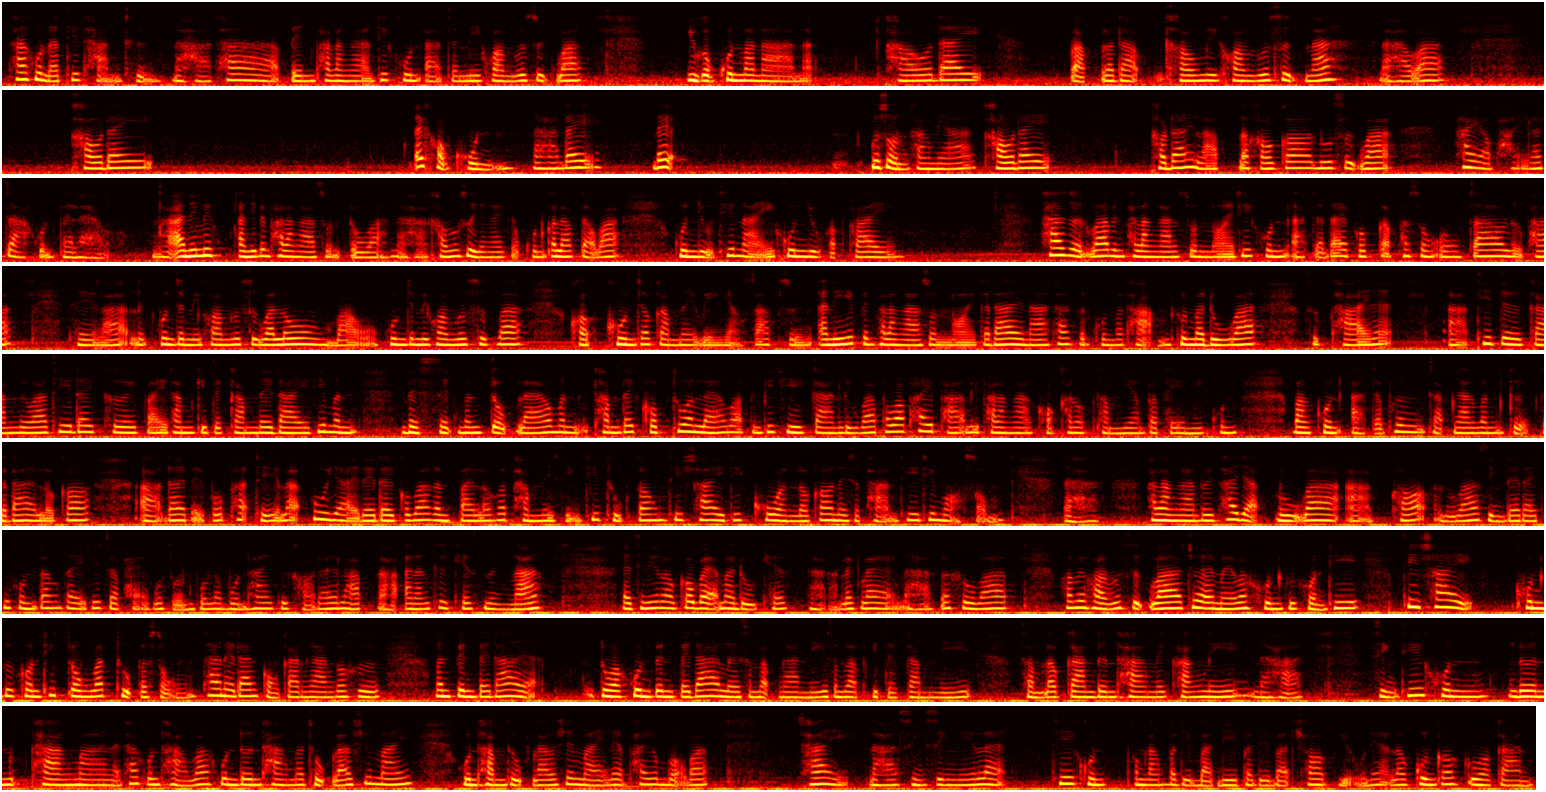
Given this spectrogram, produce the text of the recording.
ถ้าคุณอธิษฐานถึงนะคะ ถ้าเป็นพลังงานที่คุณอาจจะมีความรู้สึกว่าอยู่กับคุณมานานอะ่ะเขาได้ปรับระดับเขามีความรู้สึกนะนะคะว่าเขาได้ ได้ขอบคุณนะคะ ได้ได้กุศลครั้งนี้เขาได้เขาได้รับแล้วเขาก็รู้สึกว่าให้อภัยและจากคุณไปแล้ว อันนี้ไม่อันนี้เป็นพลังงานส่วนตัวนะคะเขารู้สึกยังไงกับคุณก็แล้วแต่ว่าคุณอยู่ที่ไหนคุณอยู่กับใคร ถ้าเกิดว่าเป็นพลังงานส่วนน้อยที่คุณอาจจะได้พบกับพระสงฆ์องค์เจ้า หรือพระเทระหรือคุณจะมีความรู้สึกว่าโล่งเบา คุณจะมีความรู้สึกว่าขอบคุณเจ้ากรรมในเวรอย่างซาบซึ้งอันนี้เป็นพลังงานส่วนน้อยก็ได้นะ ถ้าเกิดคุณมาถาม คุณมาดูว่าสุดท้ายเนี่ย ที่เจอกันหรือว่าที่ได้เคยไปทำกิจกรรมใด ๆ ที่มันเบ็ดเสร็จมันจบแล้วมันทำได้ครบถ้วนแล้วว่าเป็นพิธีการหรือว่าเพราะว่าไพ่พระมีพลังงานของขนบธรรมเนียมประเพณีคุณ บางคนอาจจะเพิ่งจัดงานวันเกิดก็ได้ แล้วก็ได้ไปพบพระเถระผู้ใหญ่ใด ๆ ก็ว่ากันไป แล้วก็ทำในสิ่งที่ถูกต้องที่ใช่ที่ควร แล้วก็ในสถานที่ที่เหมาะสมนะคะ พลังงานโดยถ้าอยากรู้ว่าอาเคราะห์หรือว่าสิ่งใด ๆ ที่คุณตั้งใจที่จะแผ่กุศลผลบุญให้คือเขาได้รับนะคะอันนั้นคือเคสหนึ่งนะ แต่ทีนี้เราก็แวะมาดูเคสแรก ๆนะคะ ก็คือว่าเขามีความรู้สึกว่าช่วยไหมว่าคุณคือคนที่ที่ใช่คุณคือคนที่ตรงวัตถุประสงค์ ถ้าในด้านของการงานก็คือ มันเป็นไปได้อะตัวคุณเป็นไปได้เลยสำหรับงานนี้สำหรับกิจกรรมนี้สำหรับการเดินทางในครั้งนี้นะคะ สิ่งที่คุณเดินทางมาเนี่ยถ้าคุณถามว่าคุณเดินทางมาถูกแล้วใช่ไหม คุณทำถูกแล้วใช่ไหมเนี่ยไพ่ก็บอกว่าใช่นะคะสิ่งสิ่งนี้แหละที่คุณกำลังปฏิบัติดีปฏิบัติชอบอยู่เนี่ยแล้วคุณก็กลัวการ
